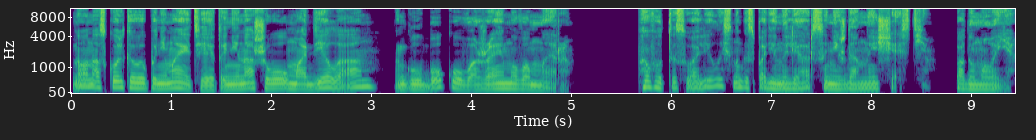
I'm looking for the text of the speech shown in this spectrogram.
Но, насколько вы понимаете, это не нашего ума дело, а глубоко уважаемого мэра. Вот и свалилось на господина Лиарса нежданное счастье, подумала я.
